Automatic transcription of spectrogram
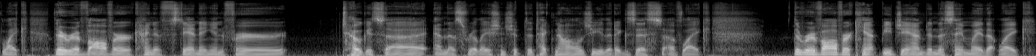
like their revolver, kind of standing in for Togusa and this relationship to technology that exists of like the revolver can't be jammed in the same way that like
